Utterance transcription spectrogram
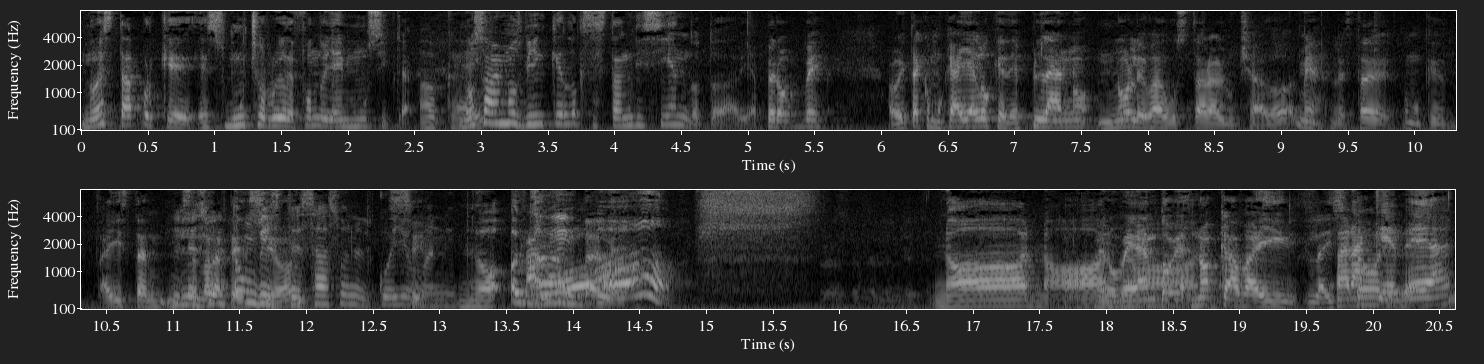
No está porque es mucho ruido de fondo y hay música. No sabemos bien qué es lo que se están diciendo todavía, pero ve. Ahorita como que hay algo que de plano no le va a gustar al luchador. Mira, le está como que ahí está Y le empezando la suelta un vistezazo en el cuello, Sí. manita. No, no. No, no. Pero no, vean, todavía no acaba ahí la historia. Para que vean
